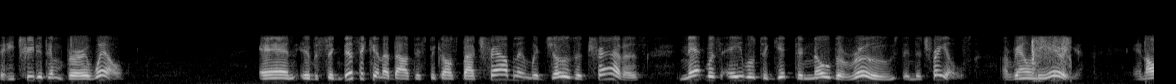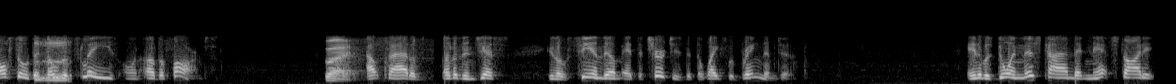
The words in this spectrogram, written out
that he treated him very well. And it was significant about this because by traveling with Joseph Travis, Net was able to get to know the roads and the trails around the area, and also to know the mm-hmm. slaves on other farms Right. outside of other than just you know seeing them at the churches that the whites would bring them to. And it was during this time that Net started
